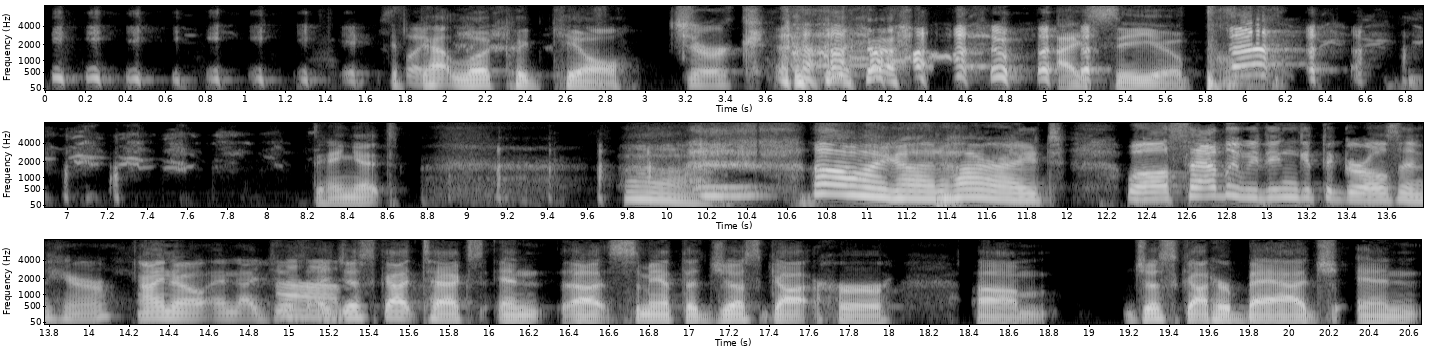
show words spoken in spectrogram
if like, that look could kill jerk. i see you dang it. oh my god. All right. Well, sadly we didn't get the girls in here. I know, and I just I Um, just got text, and uh, Samantha just got her um just got her badge, and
